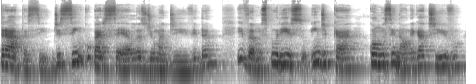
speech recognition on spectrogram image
Trata-se de cinco parcelas de uma dívida e vamos, por isso, indicar como sinal negativo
